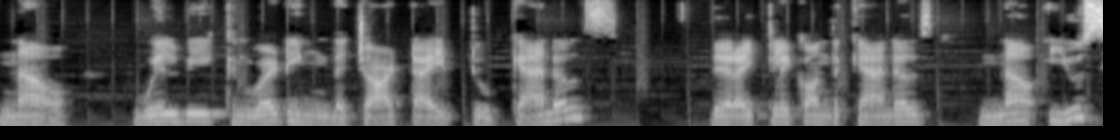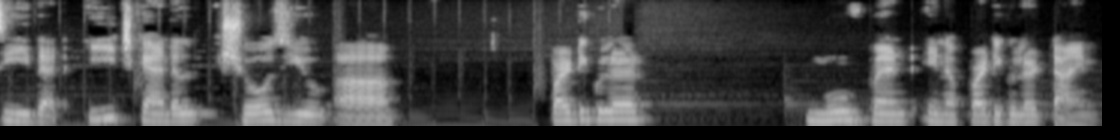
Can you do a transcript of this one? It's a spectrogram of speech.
Now we'll be converting the chart type to candles. There I click on the candles. Now you see that each candle shows you a particular movement in a particular time.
